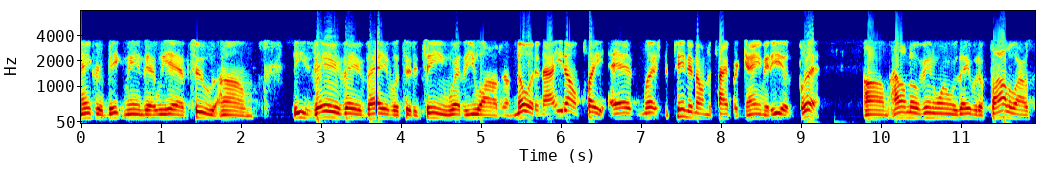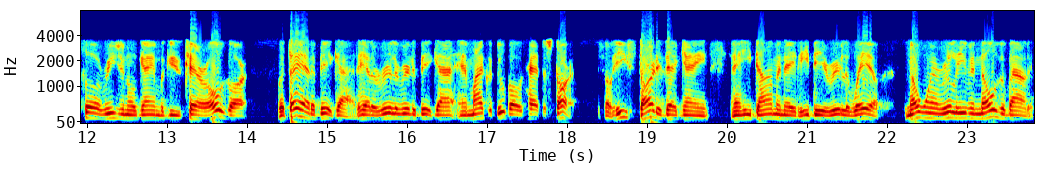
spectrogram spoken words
anchor, big man that we have too. Um, he's very, very valuable to the team, whether you all know it or not. He don't play as much, depending on the type of game it is. But um, I don't know if anyone was able to follow our sub-regional game against Carroll Ozark, but they had a big guy. They had a really, really big guy, and Michael Dubose had to start. So he started that game, and he dominated. He did really well. No one really even knows about it,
